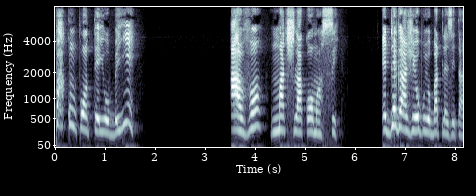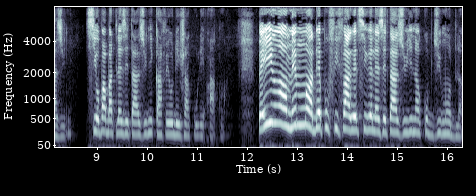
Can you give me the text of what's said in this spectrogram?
pas comporté yo bien avant match la commencé et dégager yo pour yo battre les États-Unis. Si yo pas battre les États-Unis, café yo déjà coulé. Peyi ran men mande pou FIFA retire les Etats-Unis nan Koupe du Monde la.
